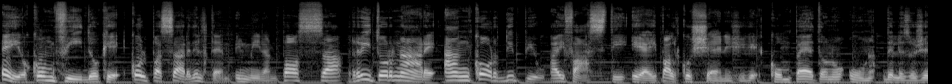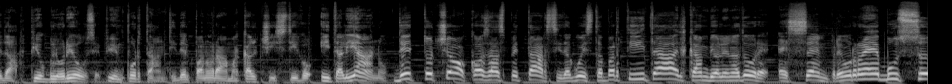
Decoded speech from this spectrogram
e io confido che col passare del tempo il Milan possa ritornare ancora di più ai fasti e ai palcoscenici che competono una delle società più gloriose, più importanti del panorama calcistico italiano. Detto ciò, cosa aspettarsi da questa partita? Il cambio allenatore è sempre un rebus,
